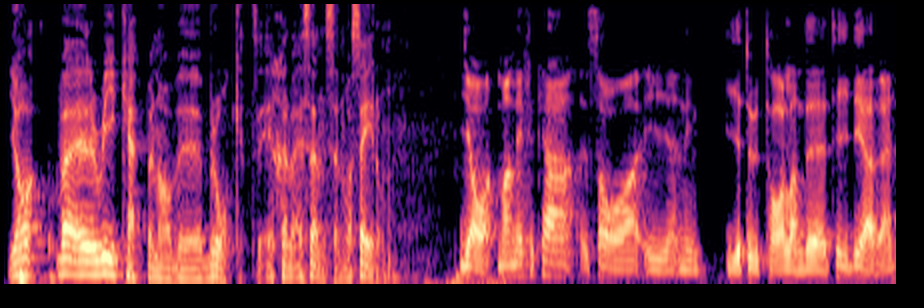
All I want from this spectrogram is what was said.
Ja, vad är recapen av bråket? Själva essensen, vad säger de? Ja, Magnifica sa i, en, i ett uttalande tidigare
